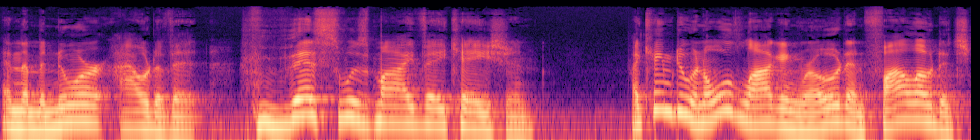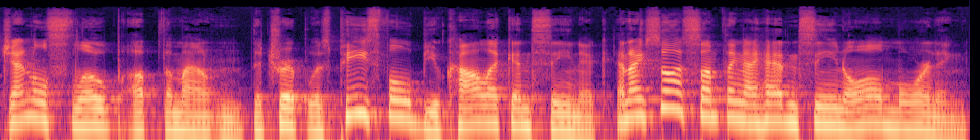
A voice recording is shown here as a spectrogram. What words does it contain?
and the manure out of it. This was my vacation. I came to an old logging road and followed its gentle slope up the mountain. The trip was peaceful, bucolic, and scenic, and I saw something I hadn't seen all morning.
